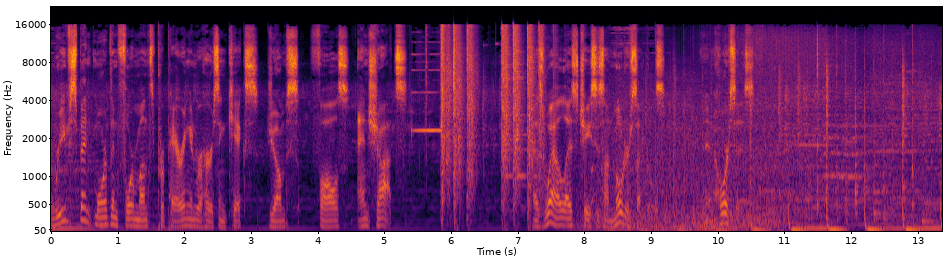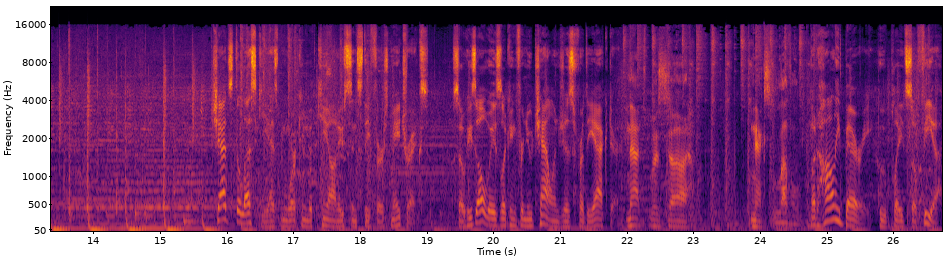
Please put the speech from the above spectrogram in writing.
Reeves spent more than four months preparing and rehearsing kicks, jumps, falls, and shots as well as chases on motorcycles and horses. Chad Stahelski has been working with Keanu since the first Matrix, so he's always looking for new challenges for the actor. And that was, uh, next level. But Halle Berry, who played Sophia,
